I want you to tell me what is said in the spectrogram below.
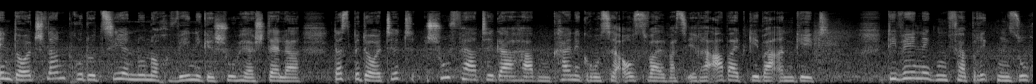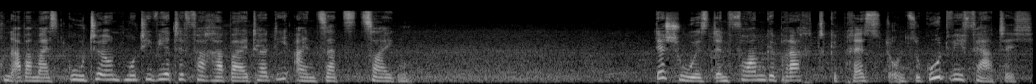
In Deutschland produzieren nur noch wenige Schuhhersteller. Das bedeutet, Schuhfertiger haben keine große Auswahl, was ihre Arbeitgeber angeht. Die wenigen Fabriken suchen aber meist gute und motivierte Facharbeiter, die Einsatz zeigen. Der Schuh ist in Form gebracht, gepresst und so gut wie fertig.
